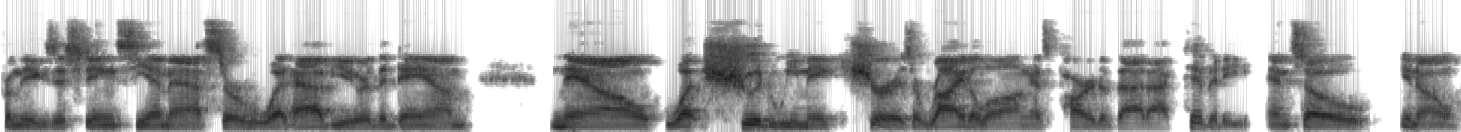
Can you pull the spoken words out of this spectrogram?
from the existing CMS or what have you, or the DAM now, what should we make sure is a ride along as part of that activity? And so, you know,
